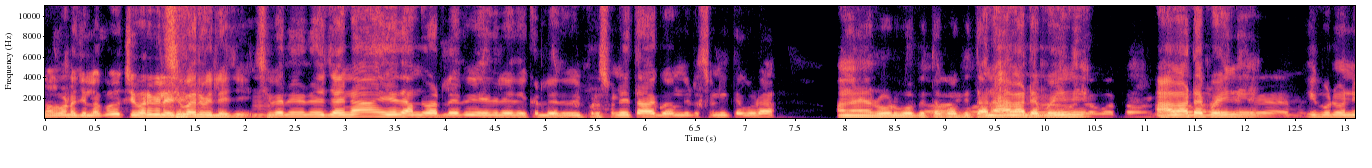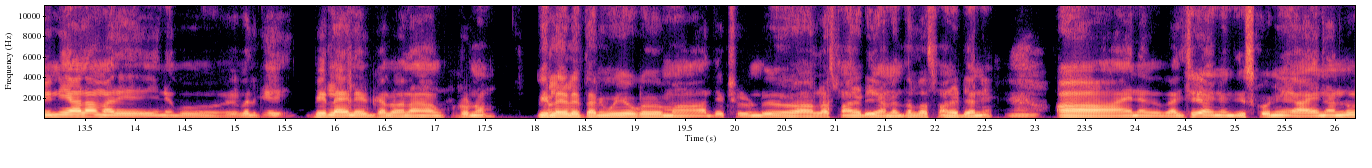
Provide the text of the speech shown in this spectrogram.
నల్గొండ జిల్లాకు చివరి విలేజ్. శివరి విలేజ్. శివరి విలేజ్ అయినా ఏది అందుబాటు లేదు ఏది లేదు ఇక్కడ లేదు. ఇప్పుడు సునీత గోంగిటి సునీత కూడా ఆమె రోడ్డు పోపిస్తా పోపిస్తా అని ఆ మాట పోయింది. ఆ మాట పోయింది. ఇప్పుడు నిర్ణయాల మరి నీకు ఎవరికి బీర్లాయలే కలవాలని బిర్లా తనకి పోయి ఒక మా అధ్యక్షుడు లక్ష్మారెడ్డి అనంత లక్ష్మారెడ్డి అని ఆ ఆయన కలిసి ఆయన తీసుకొని ఆయనను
